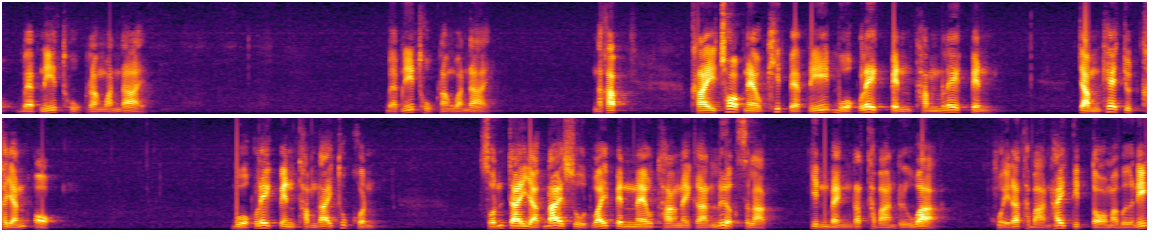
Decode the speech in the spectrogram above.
6 แบบนี้ถูกรางวัลได้ แบบนี้ถูกรางวัลได้นะครับ ใครชอบแนวคิดแบบนี้บวกเลขเป็นทำเลขเป็น จำแค่จุดขยันออก บวกเลขเป็นทำได้ทุกคน สนใจอยากได้สูตรไว้เป็นแนวทางในการเลือกสลากกินแบ่งรัฐบาลหรือว่าหวยรัฐบาลให้ติดต่อมาเบอร์นี้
